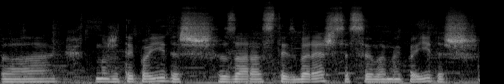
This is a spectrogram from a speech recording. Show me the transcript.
Так, може ти поїдеш? Зараз ти зберешся силами і поїдеш.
